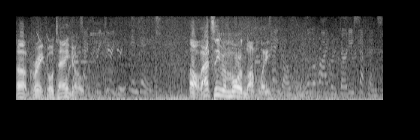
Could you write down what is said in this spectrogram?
Oh, great. Gotengo. Type 3 Kiryu, engage. Oh, that's even more lovely. Tango will arrive in 30 seconds.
